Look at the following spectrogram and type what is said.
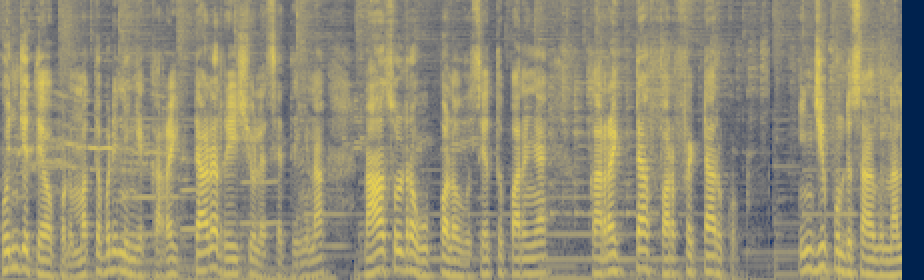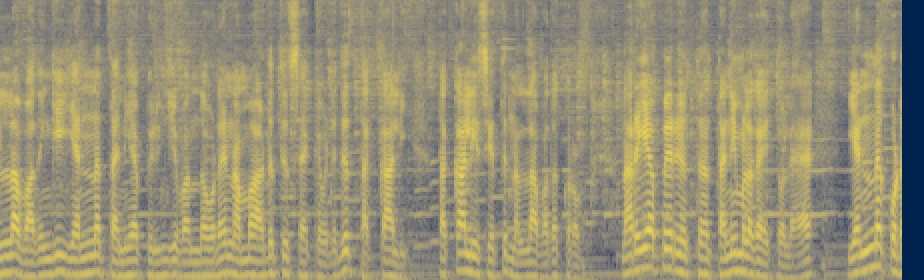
கொஞ்சம் தேவைப்படும். மற்றபடி நீங்கள் கரெக்டான ரேஷியோவில் சேர்த்தீங்கன்னா நான் சொல்கிற உப்பளவு சேர்த்து பாருங்கள் கரெக்டாக பர்ஃபெக்டாக இருக்கும். இஞ்சி பூண்டு சாந்து நல்லா வதங்கி எண்ணெய் தனியாக பிரிஞ்சு வந்த உடனே நம்ம அடுத்து சேர்க்க வேண்டியது தக்காளி. தக்காளியை சேர்த்து நல்லா வதக்குறோம். நிறையா பேர் த- தனி மிளகாய் தூளை எண்ணெய் கூட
